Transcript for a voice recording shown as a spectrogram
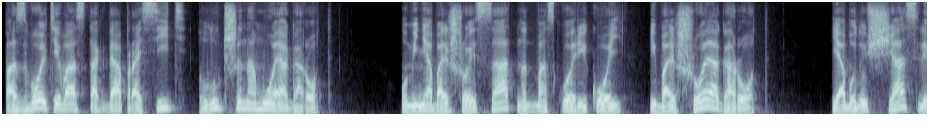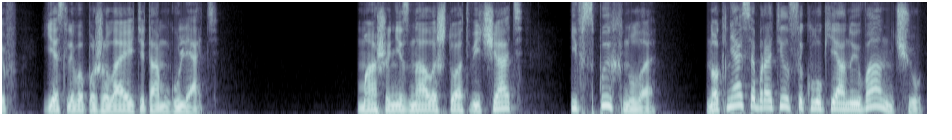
«Позвольте вас тогда просить лучше на мой огород. У меня большой сад над Москвой-рекой и большой огород. Я буду счастлив, если вы пожелаете там гулять». Маша не знала, что отвечать, и вспыхнула, но князь обратился к Лукьяну Ивановичу,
